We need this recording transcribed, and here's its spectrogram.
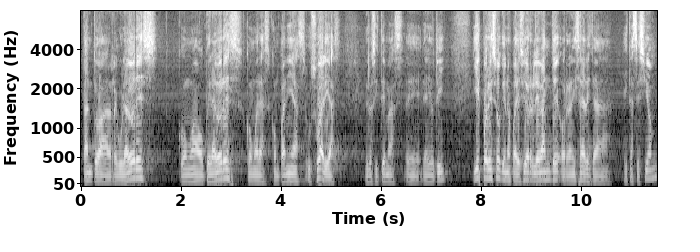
tanto a reguladores como a operadores, como a las compañías usuarias de los sistemas eh, de IoT. Y es por eso que nos pareció relevante organizar esta, esta sesión,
